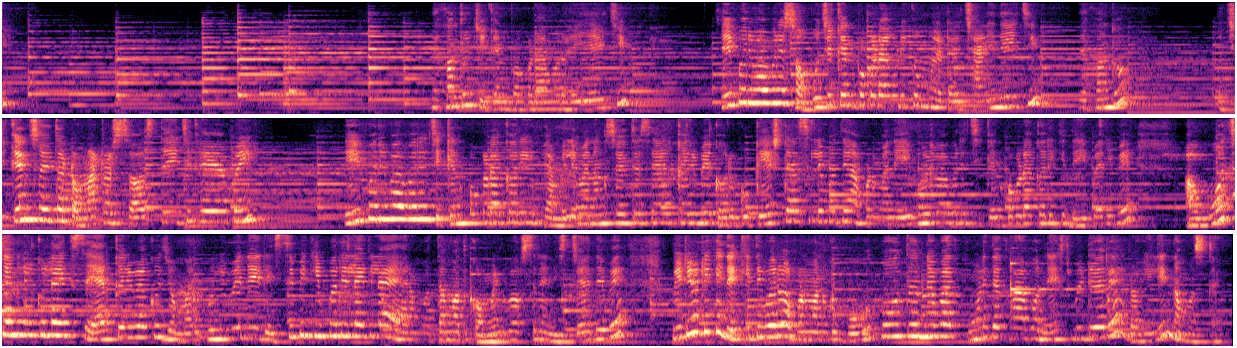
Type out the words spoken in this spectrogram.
ଦେଖନ୍ତୁ ଚିକେନ୍ ପକୋଡ଼ା ଆମର ହେଇଯାଇଛି ସେହିପରି ଭାବରେ ସବୁ ଚିକେନ୍ ପକୋଡ଼ା ଗୁଡ଼ିକ ମୁଁ ଏଠାରେ ଛାଣି ଦେଇଛି ଦେଖନ୍ତୁ ଚିକେନ୍ ସହିତ ଟମାଟୋ ସସ୍ ଦେଇଛି ଖାଇବା ପାଇଁ ଏହିପରି ଭାବରେ ଚିକେନ ପକୋଡ଼ା କରି ଫ୍ୟାମିଲିମାନଙ୍କ ସହିତ ସେୟାର କରିବେ ଘରକୁ ଗେଷ୍ଟ ଆସିଲେ ମଧ୍ୟ ଆପଣମାନେ ଏହିଭଳି ଭାବରେ ଚିକେନ୍ ପକୋଡ଼ା କରିକି ଦେଇପାରିବେ ᱟᱣᱟᱨ ᱪᱮᱱᱮᱞ ᱠᱚ ᱞᱟᱭᱤᱠ ᱥᱮᱭᱟᱨ કરીବାକୁ ᱡᱚᱢᱟᱨ ᱵᱩᱞᱤᱵᱮᱱᱟᱭ ᱨᱮᱥᱤᱯᱤ ᱠᱤᱯᱚᱨᱮ ᱞᱟᱜᱞᱟ ᱮᱨ ᱢᱚᱛᱟᱢᱚᱛ ᱠᱚᱢᱮᱱᱴ ᱵᱚᱠᱥ ᱨᱮ ᱱᱤᱥᱪᱟᱭ ᱫᱮᱵᱮ ᱵᱤᱰᱤᱭᱳ ᱴᱤᱠᱤ ᱫᱮᱠᱷᱤᱛᱤᱵᱟᱨᱚ ᱟᱯᱚᱱ ᱢᱟᱱᱠᱚ ᱵᱚᱦᱩᱛ ᱵᱚᱦᱩᱛ ᱫᱷᱟᱱᱭᱟᱵᱟᱫ ᱯᱷᱩᱱᱤ ᱫᱮᱠᱷᱟᱣ ᱵᱚ ᱱᱮᱠᱥᱴ ᱵᱤᱰᱤᱭᱳ ᱨᱮ ᱨᱟᱦᱤᱞᱤ ᱱᱚᱢᱥᱛᱮᱠ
